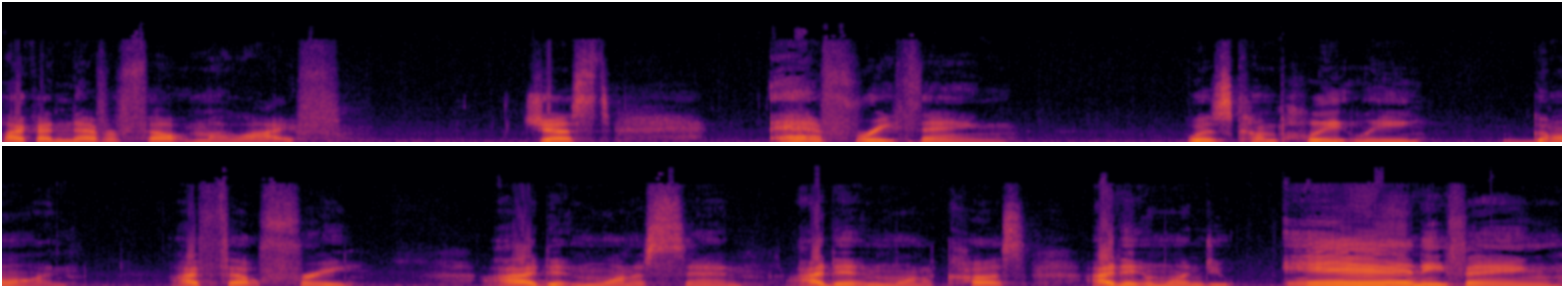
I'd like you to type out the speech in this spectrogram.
like I never felt in my life. Just everything was completely gone. I felt free. I didn't want to sin. I didn't want to cuss. I didn't want to do anything.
